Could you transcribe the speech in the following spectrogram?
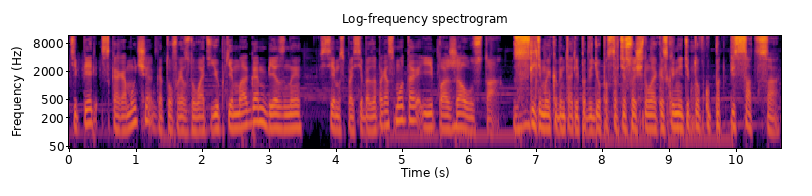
Теперь Скоромуча готов раздувать юбки магом бездны. Всем спасибо за просмотр и пожалуйста, заслите мои комментарии под видео, поставьте сочный лайк и скрыните кнопку подписаться.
